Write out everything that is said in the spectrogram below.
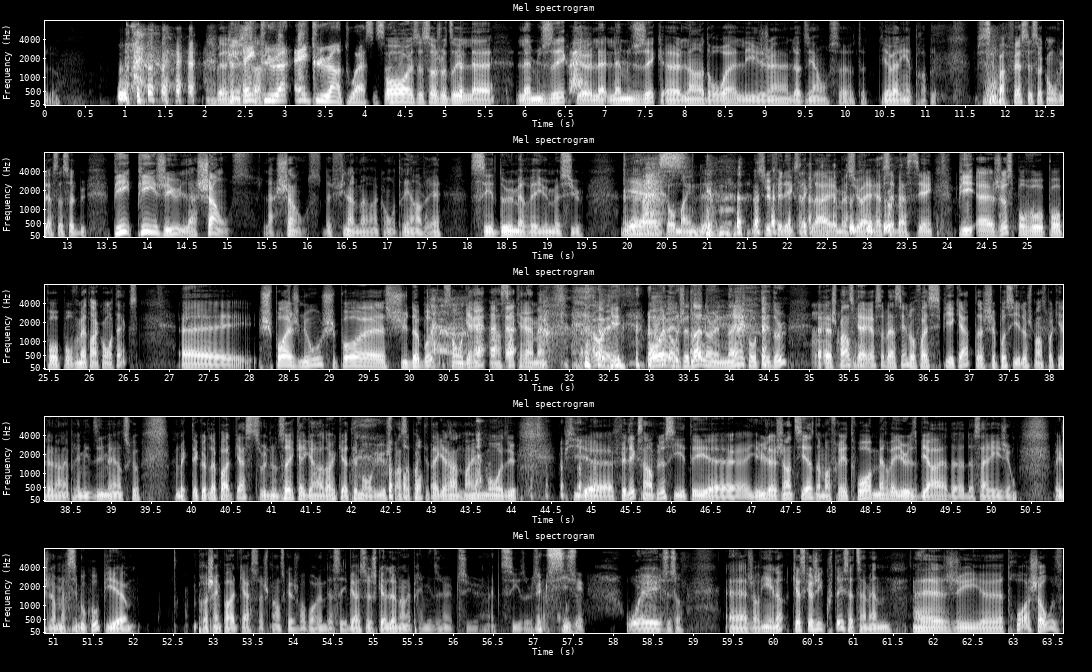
Incluant, incluant toi, c'est ça? Oh, ouais, c'est ça, je veux dire, la, la musique, euh, la, la musique, euh, l'endroit, les gens, l'audience, euh, tout, il n'y avait rien de propre là. Puis c'est parfait, c'est ça qu'on voulait, c'est ça le but. Puis, puis j'ai eu la chance, la chance de finalement rencontrer en vrai ces deux merveilleux euh, Yes. Metal-Minded, Monsieur Félix Leclerc et Monsieur RF Sébastien. Puis euh, juste pour vous, pour, pour- pour vous mettre en contexte, euh, je suis pas à genoux, je suis pas, euh, je suis debout, ils sont grands en sacrament. Ah ouais. OK. Ouais, donc j'ai l'air d'un nain à côté d'eux. Euh, je pense qu'RF Sébastien doit faire 6 pieds 4. Je sais pas s'il est là, je pense pas qu'il est là dans l'après-midi, mais en tout cas, le mec, t'écoutes le podcast, tu veux nous dire quelle grandeur que t'es, mon vieux. Je pensais pas que t'étais grande même, mon Dieu. Puis euh, Félix, en plus, il était, il a eu la gentillesse de m'offrir trois merveilleuses bières de, de sa région. Fait que je le remercie beaucoup. Puis prochain podcast, je pense que je vais boire une de ces bières. C'est juste que là, dans l'après-midi, un petit, un petit Caesar. Un petit ciseau. oui, c'est ça. Euh, je reviens là. Qu'est-ce que j'ai écouté cette semaine? Euh, j'ai euh, trois choses.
